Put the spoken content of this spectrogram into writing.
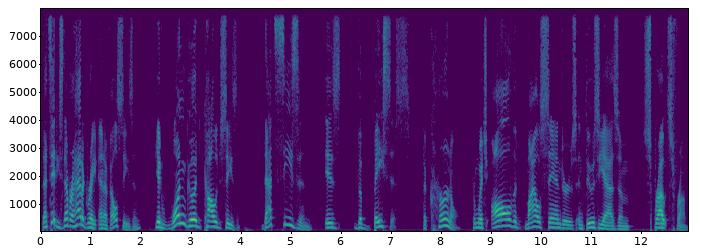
That's it. He's never had a great NFL season. He had one good college season. That season is the basis, the kernel from which all the Miles Sanders enthusiasm sprouts from.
